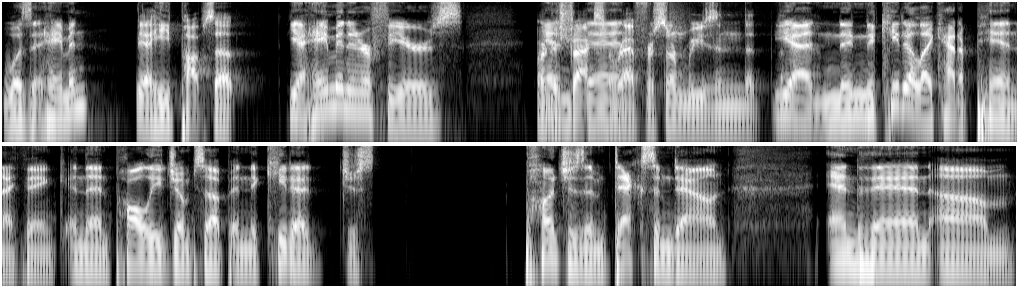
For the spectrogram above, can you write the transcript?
was it Heyman? Yeah, he pops up Yeah, Heyman interferes or distracts then- the ref for some reason. That Yeah, N- Nikita like had a pin, I think, and then Paulie jumps up and Nikita just punches him, decks him down, and then um,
